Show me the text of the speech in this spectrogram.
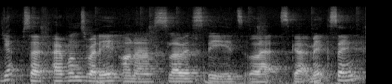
Yep, so if everyone's ready on our slowest speeds, let's get mixing.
